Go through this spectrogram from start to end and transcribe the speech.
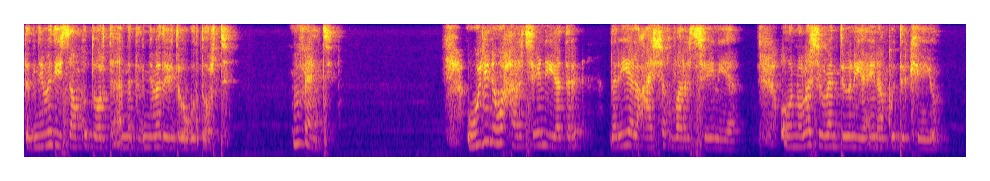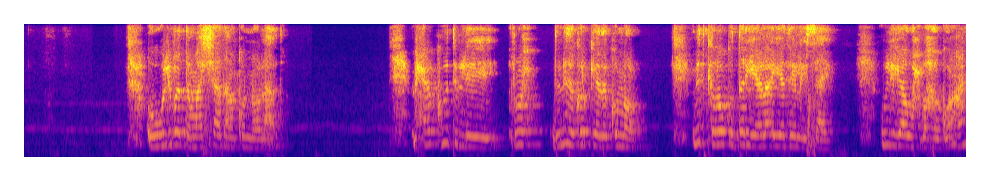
Dadnimadiisaan ku doorta ana dadnimadayda ugu doorta. Ma fahanti? Welina waxaan rajaynayaa dar- daryeel caashiq baan rajaynayaa oo nolosha baan doonayaa inaan ku dakeeyo. Oo weliba damaashaad aan ku noolaado. Maxaa kuu duleeyey ruux dunida korkeeda ku nool mid kaloo ku daryeela ayaad helaysaa weligaa waxba ha go'aan.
